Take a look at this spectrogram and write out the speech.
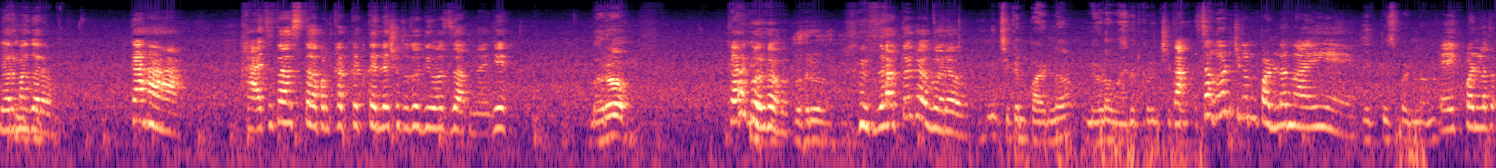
गरमागरम. का? हा हा. खायचं तर असतं पण खटखट केल्याशिवाय तुझा दिवस जात नाही. घे बरं. काय बरं? बरं. जातं का बरं? मी चिकन पाडलं मी एवढं मेहनत करून का? चिकन सगळं चिकन पडलं नाहीये. एक पीस पडलं ना. एक पडलं तर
